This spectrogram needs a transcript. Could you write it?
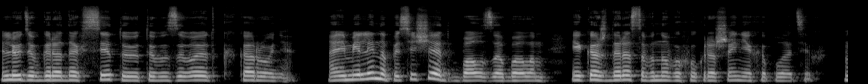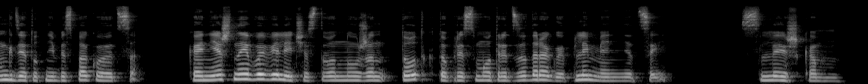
люди в городах сетуют и вызывают к короне. А Эмилина посещает бал за балом и каждый раз в новых украшениях и платьях. Где тут не беспокоиться? Конечно, его величеству нужен тот, кто присмотрит за дорогой племянницей. Слишком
